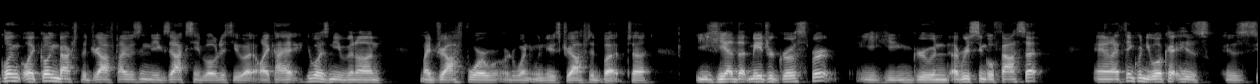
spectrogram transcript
going like going back to the draft, I was in the exact same boat as you. Like I, he wasn't even on my draft board when when he was drafted, but uh, he, had that major growth spurt. He, he grew in every single facet, and I think when you look at his his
